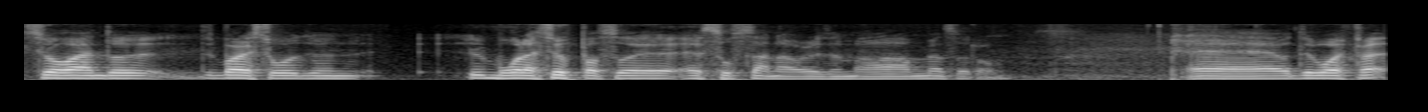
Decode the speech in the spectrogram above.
Så ändå var det så den målas upp av så, sossarna och liksom, ja, används av dem. Eh, och det var,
